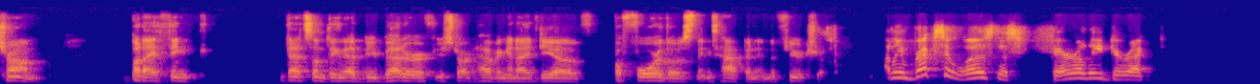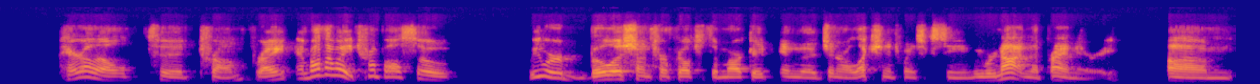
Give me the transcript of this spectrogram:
Trump. But I think that's something that'd be better if you start having an idea of before those things happen in the future. I mean, Brexit was this fairly direct parallel to Trump, right? And by the way, Trump also we were bullish on Trump relative to the market in the general election in 2016. We were not in the primary. Um,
